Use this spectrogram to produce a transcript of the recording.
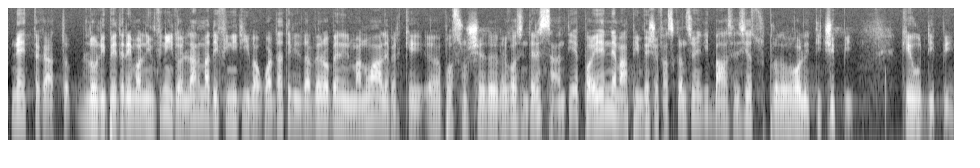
Netcat, lo ripeteremo all'infinito, è l'arma definitiva, guardatevi davvero bene il manuale perché uh, possono uscire delle cose interessanti. E poi Nmap invece fa scansioni di base sia su protocolli TCP che UDP.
